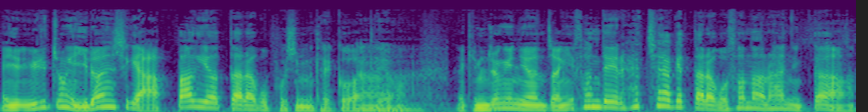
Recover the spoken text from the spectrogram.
음. 일- 일종의 이런 식의 압박이었다라고 보시면 될 것 같아요. 아. 그러니까 김종인 위원장이 선대위를 해체하겠다라고 선언을 하니까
